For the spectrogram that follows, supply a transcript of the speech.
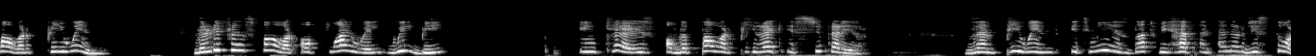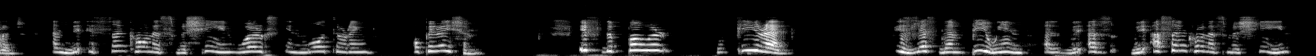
power P wind, the reference power of flywheel will be in case of the power P reg is superior than P wind, it means that we have an energy storage and the asynchronous machine works in motoring operation. If the power P reg is less than P wind, uh, the, as, the asynchronous machine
